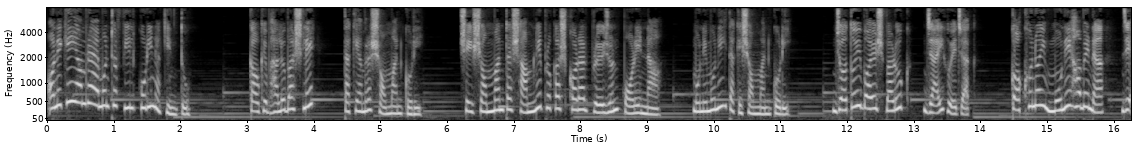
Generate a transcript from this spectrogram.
অনেকেই আমরা এমনটা ফিল করি না কিন্তু। কাউকে ভালোবাসলে তাকে আমরা সম্মান করি। সেই সম্মানটা সামনে প্রকাশ করার প্রয়োজন পড়ে না। মনে মনেই তাকে সম্মান করি। যতই বয়স বাড়ুক, যাই হয়ে যাক। কখনোই মনে হবে না যে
